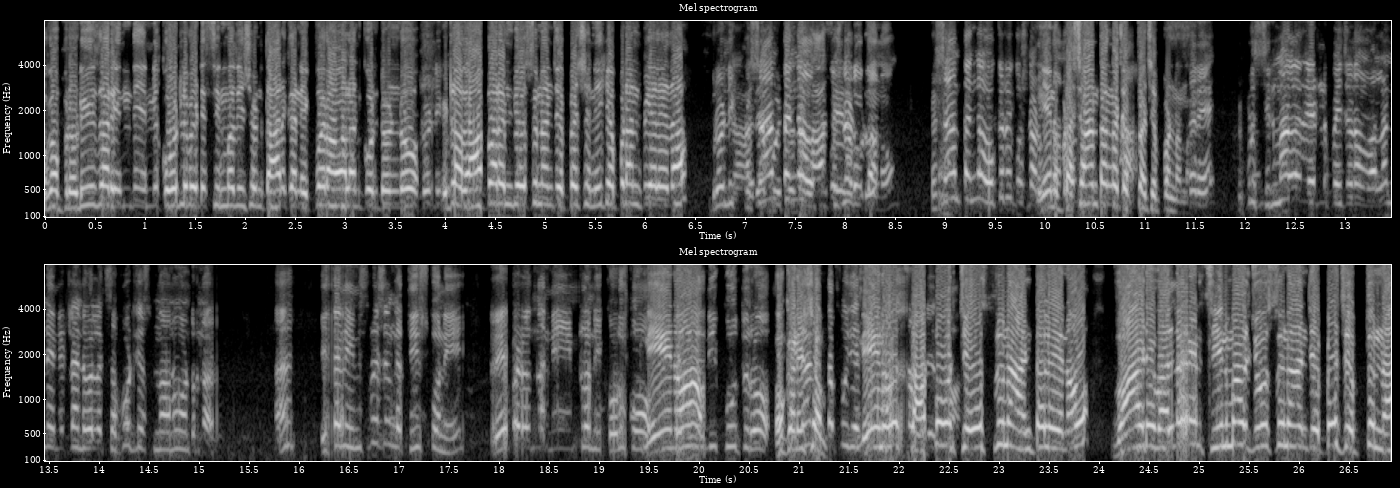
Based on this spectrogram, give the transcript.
ఒక ప్రొడ్యూసర్ ఇన్ని ఇన్ని కోట్లు పెట్టి సినిమా తీసిండు దానికన్నా ఎక్కువ రావాలనుకుంటుండు? ఇట్లా వ్యాపారం చేస్తున్నా చెప్పేసి నీకు ఎప్పుడు అనిపించలేదా ప్రశాంతంగా ఒకటే క్వశ్చన్ నేను ప్రశాంతంగా చెప్తా చెప్పండి అన్న. సరే ఇప్పుడు సినిమాల రేట్లు పెంచడం వల్ల నేను ఇట్లాంటి వాళ్ళకి సపోర్ట్ చేస్తున్నాను అంటున్నారు. ఆ? ఇతన్ని ఇన్స్పిరేషన్గా తీసుకొని రేపటి రోజున నీ ఇంట్లో నీ కొడుకు నేను నీ కూతురు ఒక నిమిషం. నేను సపోర్ట్ చేస్తున్నా అంటలేను. వాడి వల్ల నేను సినిమాలు చూస్తున్నా అని చెప్పి చెప్తున్నా.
